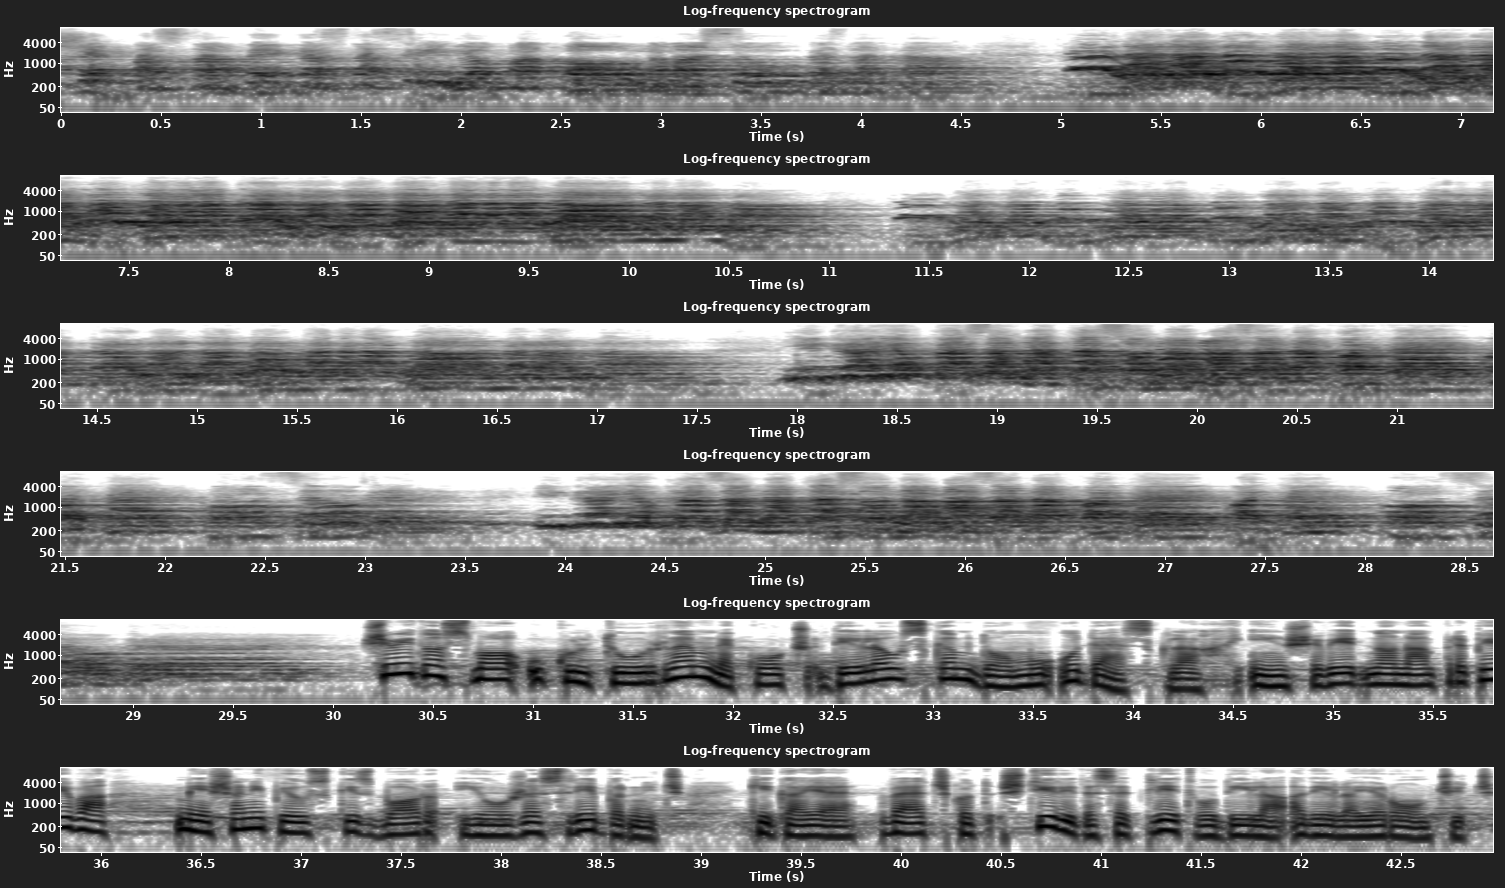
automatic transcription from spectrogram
Каше поставы, каста скриньо по полного сука злата. Играя в казана, казона, мазана, хорхей, хорхей, по целогрей. Играя в казана, казона, мазана, Še vedno smo v kulturnem, nekoč delovskem domu v Desklah in še vedno nam prepeva mešani pevski zbor Jože Srebrnič, ki ga je več kot 40 let vodila Adela Jerončič.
